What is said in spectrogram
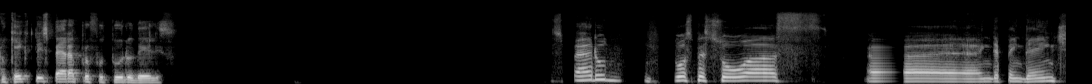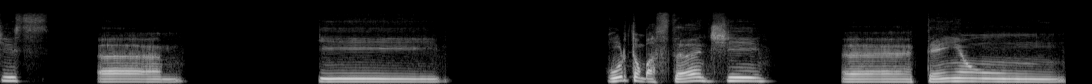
o que que tu espera para o futuro deles? Espero duas pessoas é, independentes é, que curtam bastante, é, tenham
